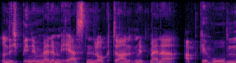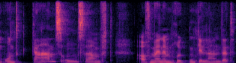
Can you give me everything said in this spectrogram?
und ich bin in meinem ersten Lockdown mit meiner abgehoben und ganz unsanft auf meinem Rücken gelandet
